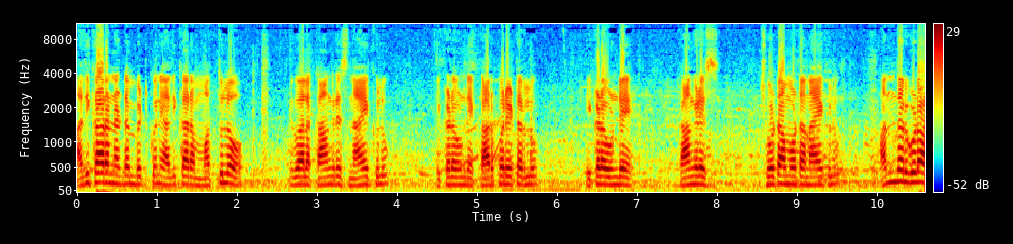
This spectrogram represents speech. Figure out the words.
అధికారాన్ని అడ్డం పెట్టుకొని అధికారం మత్తులో ఇవాళ కాంగ్రెస్ నాయకులు ఇక్కడ ఉండే కార్పొరేటర్లు ఇక్కడ ఉండే కాంగ్రెస్ మోటా నాయకులు అందరు కూడా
